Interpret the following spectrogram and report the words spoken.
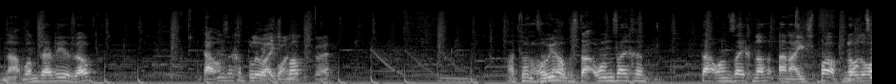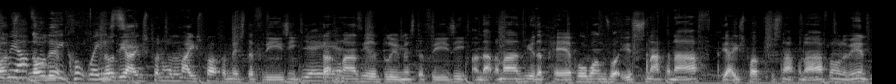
And that one's heavy as well. That one's like a blue Which ice pop. do you prefer? I don't know, you know, 'cause that one's like a, that one's like not an ice pop. No, What the do one, we have no, when the, we cut no, the ice pop had an ice pop and Mr. Freezy. Yeah, that yeah. reminds me of the blue Mr. Freezy, and that reminds me of the purple ones, what you snap in half. The ice pops you snap in half, know what I mean?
